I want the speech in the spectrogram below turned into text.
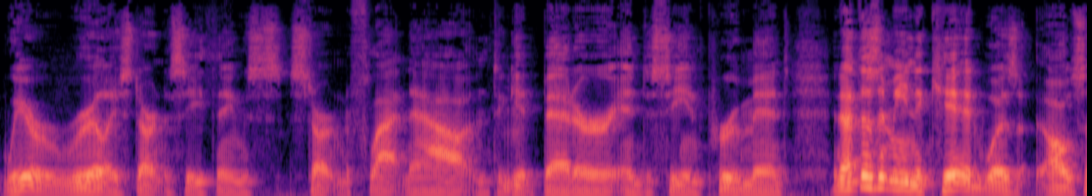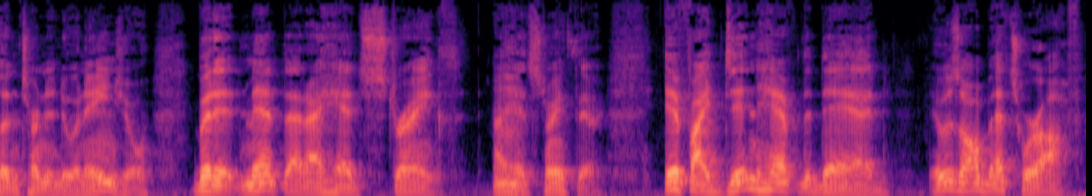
we were really starting to see things starting to flatten out and to get better and to see improvement. And that doesn't mean the kid was all of a sudden turned into an angel, but it meant that I had strength. Mm. I had strength there. If I didn't have the dad, it was all bets were off.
